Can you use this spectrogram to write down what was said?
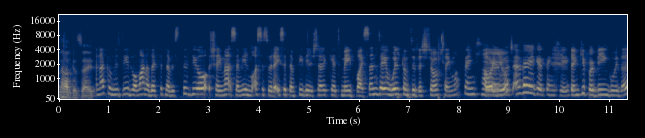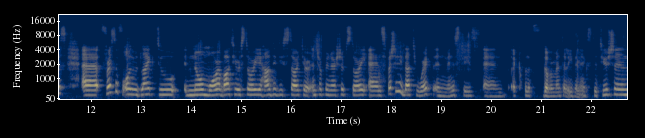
نهاركم سعيد معكم من جديد ومعنا ضيفتنا بالاستوديو شيماء سميل المؤسس والرئيس التنفيذي لشركة Made by Sunday. Welcome to the show, شيماء. Thank you How are you? much. I'm very good, thank you. Thank you for being with us. Uh, first of all, we'd like to know more about your story. How did you start your entrepreneurship story? And especially that you worked in ministries and a couple of governmental even institutions.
